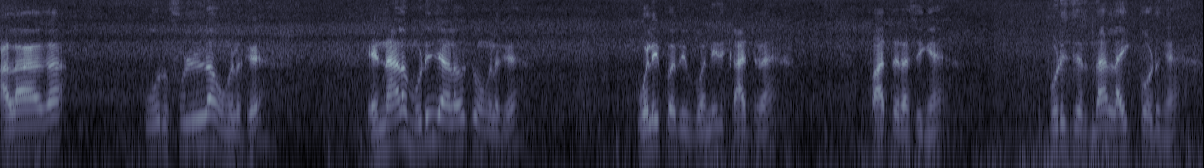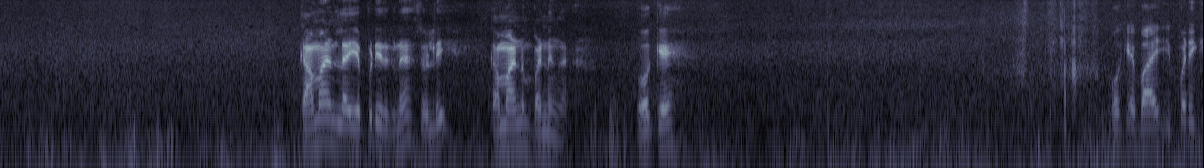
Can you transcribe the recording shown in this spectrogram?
அழகாக ஊர் ஃபுல்லாக உங்களுக்கு என்னால் முடிஞ்ச அளவுக்கு உங்களுக்கு ஒளிப்பதிவு பண்ணி காட்டுறேன். பார்த்து ரசிங்க. பிடிச்சிருந்தா லைக் போடுங்க. கமெண்டில் எப்படி இருக்குன்னு சொல்லி கமெண்டும் பண்ணுங்க. ஓகே? ஓகே பாய் இப்படிக்கு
